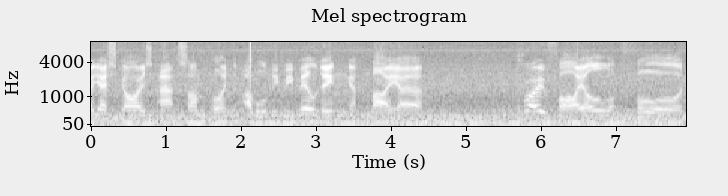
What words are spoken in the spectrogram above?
But yes guys, at some point I will be rebuilding my uh, profile for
